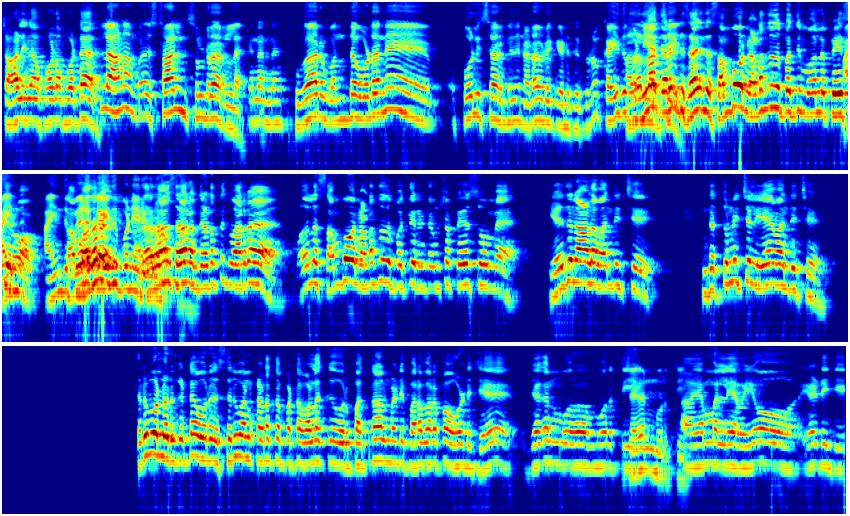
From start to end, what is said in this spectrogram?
ஸ்டாலினா போன போட்டார். இல்ல ஆனா ஸ்டாலின் சொல்றாருல்ல என்னென்ன? புகார் வந்த உடனே போலீசார் மீது நடவடிக்கை எடுத்திருக்கிறோம் கைது கரெக்ட் சார் இந்த சம்பவம் நடந்ததை பத்தி முதல்ல பேசிடுவோம். ஐந்து பேரை கைது பண்ணிருக்கிறோம் அதான் சார் அந்த இடத்துக்கு வர்றேன். முதல்ல சம்பவம் நடந்ததை பத்தி ரெண்டு நிமிஷம் பேசுவோமே. எதனால வந்துச்சு? இந்த துணிச்சல் ஏன் வந்துச்சு? திருவள்ளூர் கிட்ட ஒரு சிறுவன் கடத்தப்பட்ட வழக்கு ஒரு பத்து நாள் முன்னாடி பரபரப்பா ஓடிச்சு. ஜெகன் மூர்த்தி ஜெகன்மூர்த்தி எம்எல்ஏவையும் ஏடிஜி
